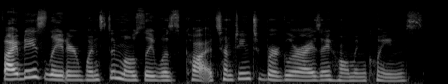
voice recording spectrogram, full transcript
Five days later, Winston Moseley was caught attempting to burglarize a home in Queens.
